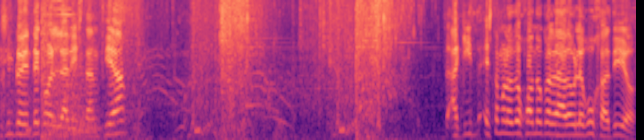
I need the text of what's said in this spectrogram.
Simplemente con la distancia Aquí estamos los dos jugando con la doble aguja, tío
